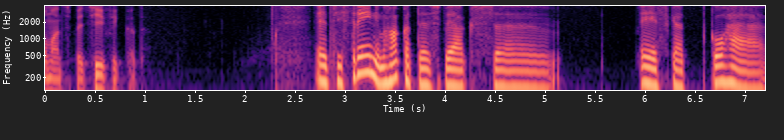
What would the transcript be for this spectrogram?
omad spetsiifikad et siis treenima hakates peaks äh, eeskätt kohe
